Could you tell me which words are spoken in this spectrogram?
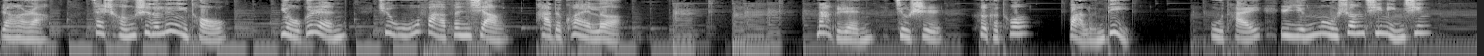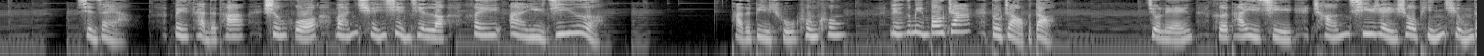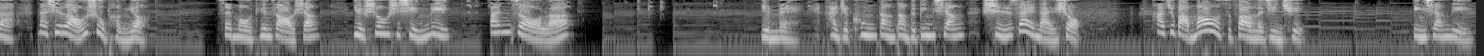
然而啊，在城市的另一头，有个人却无法分享他的快乐。那个人就是赫克托·瓦伦蒂，舞台与荧幕双栖明星。现在啊。悲惨的他，生活完全陷进了黑暗与饥饿。他的壁橱空空，连个面包渣都找不到。就连和他一起长期忍受贫穷的那些老鼠朋友，在某天早上也收拾行李搬走了，因为。看着空荡荡的冰箱，实在难受，他就把帽子放了进去。冰箱里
